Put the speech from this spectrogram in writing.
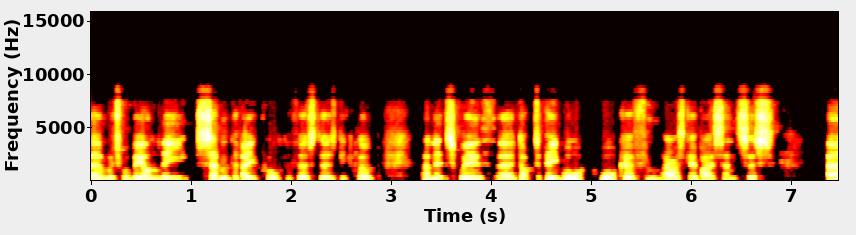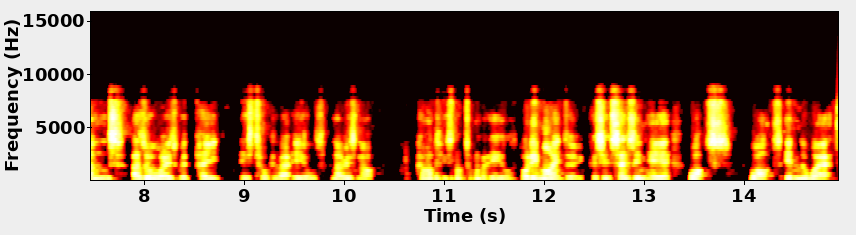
uh, which will be on the 7th of April, the first Thursday Club, and it's with uh, Dr. Pete Walker from RSK Biocensus. And as always with Pete, he's talking about eels. No, he's not. God, he's not talking about eels. What he might do, because it says in here, what's what in the wet,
